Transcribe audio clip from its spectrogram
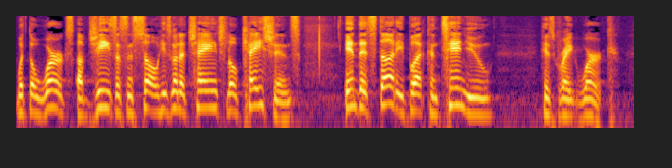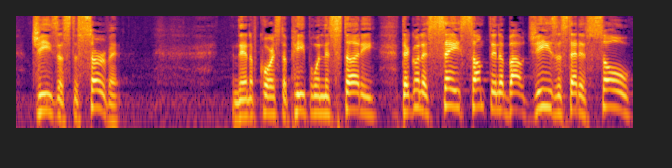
with the works of Jesus. And so he's going to change locations in this study, but continue his great work. Jesus, the servant. And then, of course, the people in this study, they're going to say something about Jesus that is so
